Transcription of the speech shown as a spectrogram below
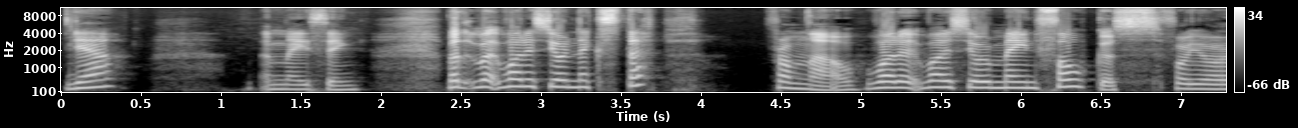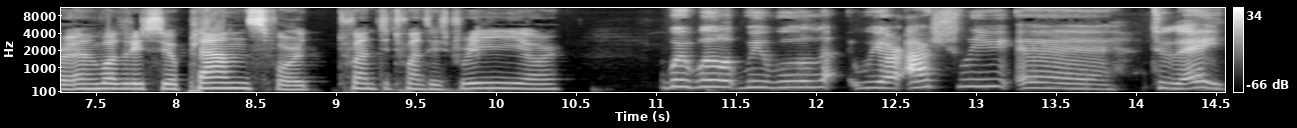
Yeah, amazing. But, but what is your next step from now? What what is your main focus for your and what is your plans for 2023 or we will we will we are actually uh, today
